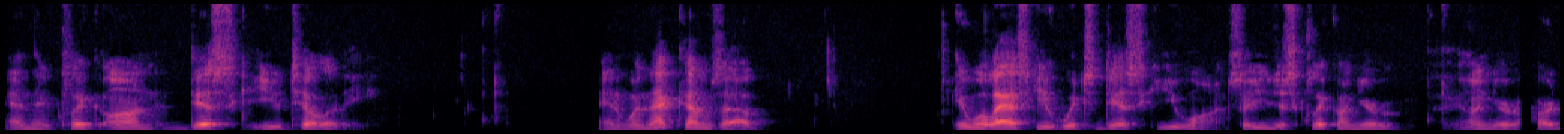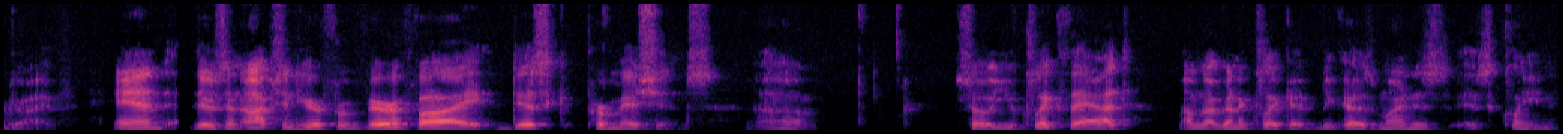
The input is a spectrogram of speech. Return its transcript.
and then click on disk utility. And when that comes up, it will ask you which disk you want. So you just click on your on your hard drive. And there's an option here for verify disk permissions. Uh, so you click that. I'm not going to click it because mine is, is clean.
